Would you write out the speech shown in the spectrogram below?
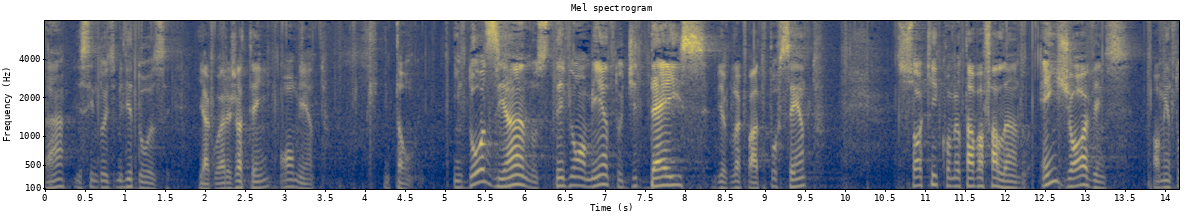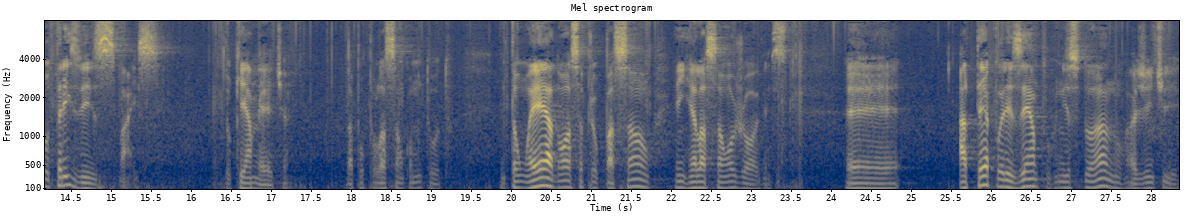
Tá? Isso em 2012. E agora já tem um aumento. Então, em 12 anos, teve um aumento de 10,4%. Só que, como eu estava falando, em jovens, aumentou três vezes mais do que a média da população como um todo. Então, é a nossa preocupação em relação aos jovens. É, até, por exemplo, início do ano, a gente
